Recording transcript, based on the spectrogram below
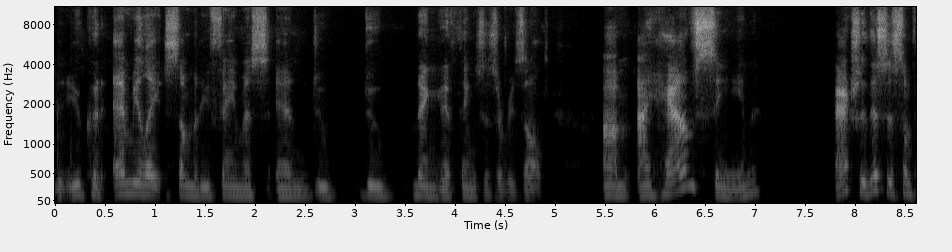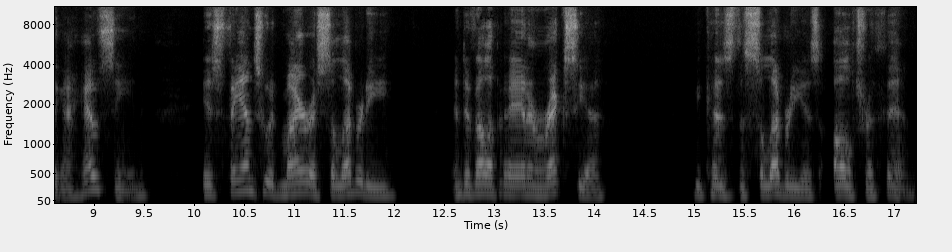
that you could emulate somebody famous and do do negative things as a result. Um, I have seen, actually, this is something I have seen, is fans who admire a celebrity and develop anorexia because the celebrity is ultra thin.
